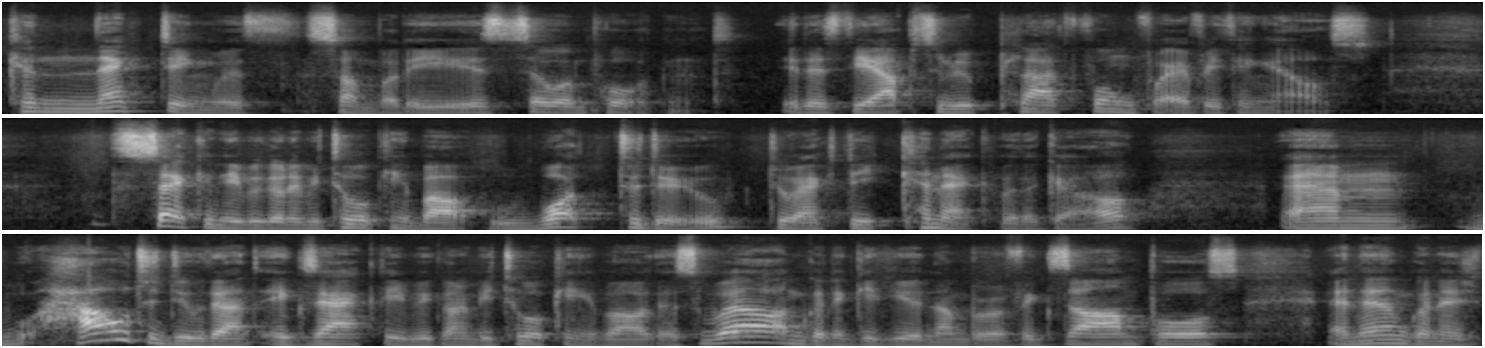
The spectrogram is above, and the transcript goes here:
connecting with somebody is so important. It is the absolute platform for everything else. Secondly, we're going to be talking about what to do to actually connect with a girl. Um, how to do that exactly we're going to be talking about as well. I'm going to give you a number of examples and then I'm going to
